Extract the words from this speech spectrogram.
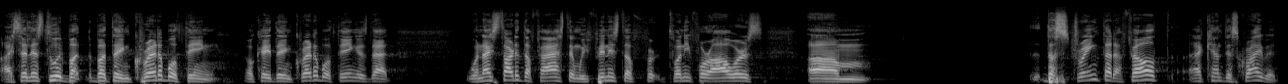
I said, Let's do it. But, but the incredible thing, okay, the incredible thing is that when I started the fast and we finished the 24 hours, um, the strength that I felt, I can't describe it.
